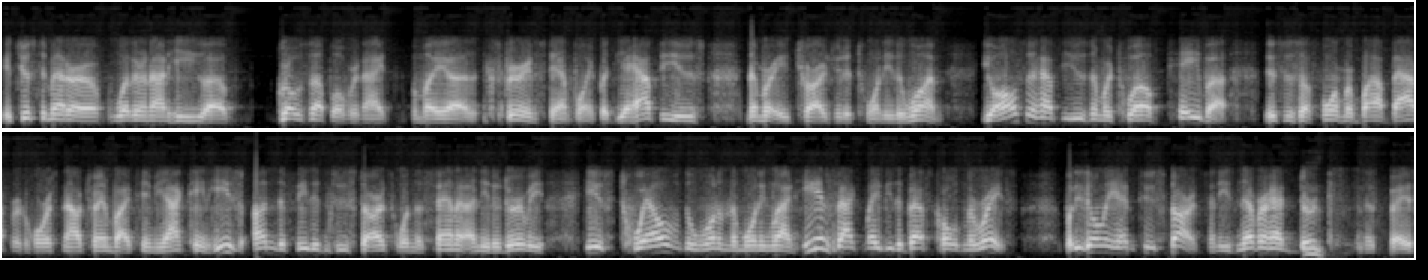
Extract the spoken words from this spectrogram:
It's just a matter of whether or not he uh, grows up overnight from a uh, experience standpoint. But you have to use number eight Charge It at twenty to one. You also have to use number twelve Taiba. This is a former Bob Baffert horse, now trained by Tim Yakteen. He's undefeated in two starts, won the Santa Anita Derby. He is twelve to one in the morning line. He, in fact, may be the best colt in the race. But he's only had two starts, and he's never had dirt mm. in his face.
